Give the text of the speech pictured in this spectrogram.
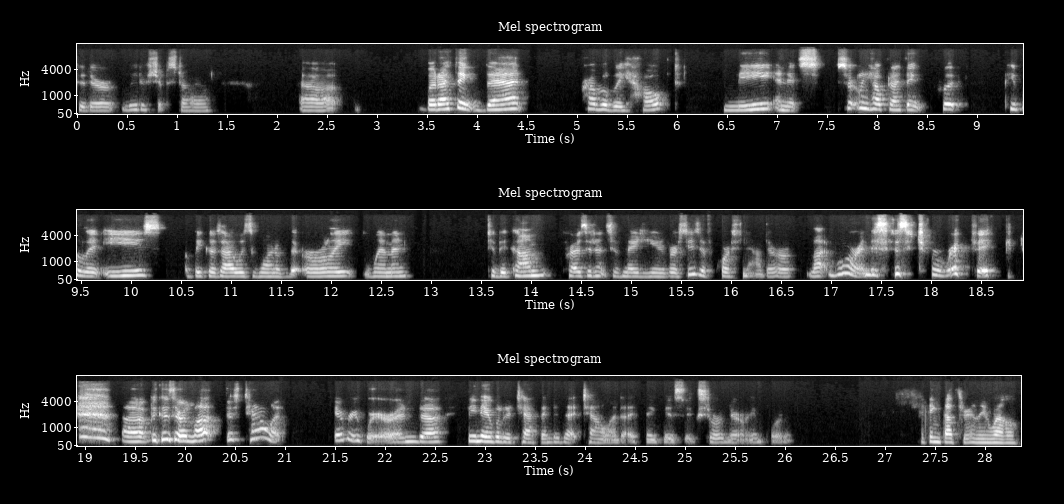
to their leadership style. Uh, but I think that probably helped me, and it's certainly helped, I think, put people at ease because I was one of the early women to become presidents of major universities. Of course, now there are a lot more, and this is terrific uh, because there are a lot, there's talent everywhere, and uh, being able to tap into that talent, I think, is extraordinarily important. I think that's really well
